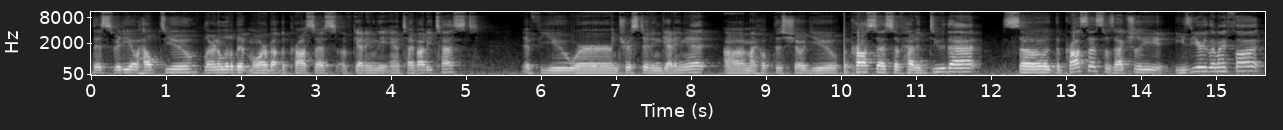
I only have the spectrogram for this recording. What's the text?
this video helped you learn a little bit more about the process of getting the antibody test. If you were interested in getting it, um, I hope this showed you the process of how to do that. So the process was actually easier than I thought.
